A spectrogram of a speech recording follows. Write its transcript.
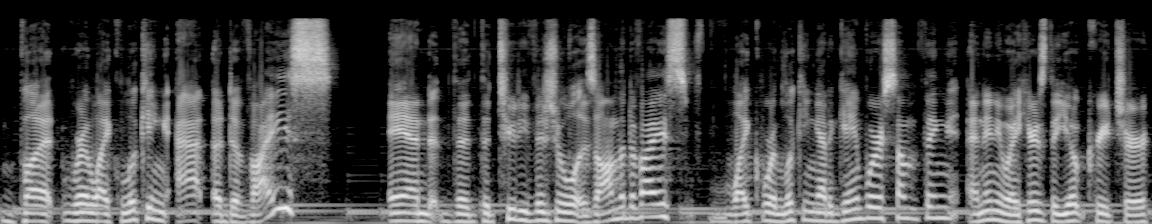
but we're like looking at a device and the, the 2D visual is on the device, like we're looking at a Game Boy or something. And anyway, here's the yoke creature.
